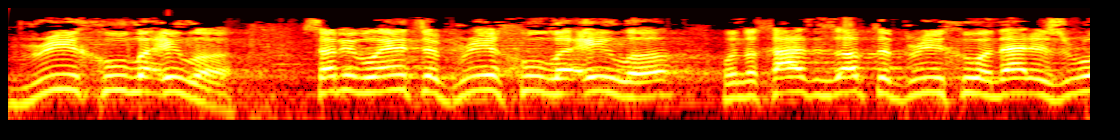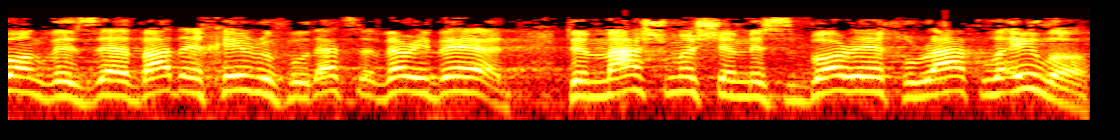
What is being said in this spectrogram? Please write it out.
Berichu La'ela. Some people answer Berichu La'ela when the Chazan is up to brichu, and that is wrong. V'zevade Cherufu. That's very bad. The Mashma Shemisbarech Rak La'ela.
